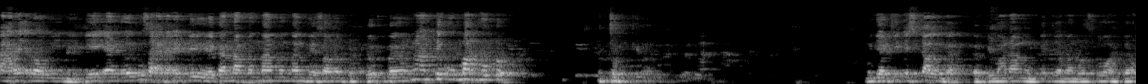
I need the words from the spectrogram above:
Karek roh ini, JNU itu saya ide ya karena mentang-mentang biasa orang beduk, nanti Umar nutup beduk. Menjadi eskal enggak? Bagaimana mungkin zaman Rasulullah ada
